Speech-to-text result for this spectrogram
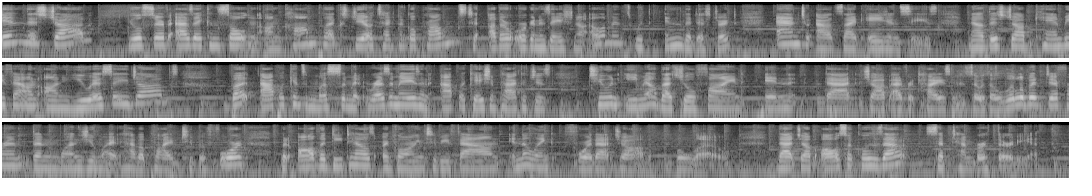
In this job, you'll serve as a consultant on complex geotechnical problems to other organizational elements within the district and to outside agencies. Now, this job can be found on USA Jobs, but applicants must submit resumes and application packages to an email that you'll find in that job advertisement. So it's a little bit different than ones you might have applied to before, but all the details are going to be found in the link for that job below. That job also closes out September 30th.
